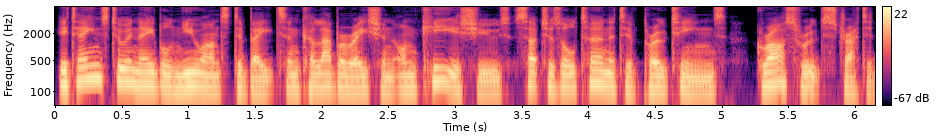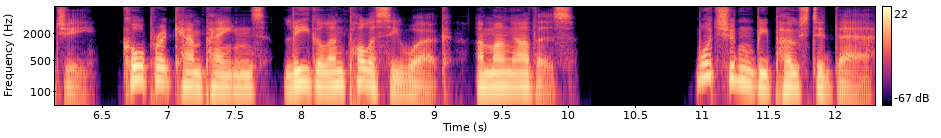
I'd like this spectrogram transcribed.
It aims to enable nuanced debates and collaboration on key issues such as alternative proteins, grassroots strategy, corporate campaigns, legal and policy work, among others. What shouldn't be posted there?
